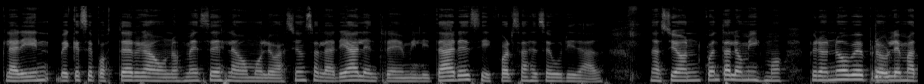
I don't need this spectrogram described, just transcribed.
Clarín ve que se posterga unos meses la homologación salarial entre militares y fuerzas de seguridad. Nación cuenta lo mismo, pero no ve problema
